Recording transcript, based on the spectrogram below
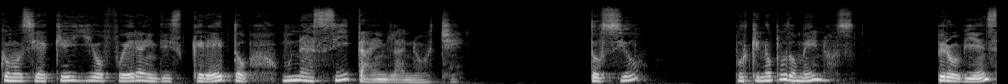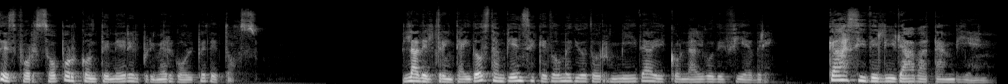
como si aquello fuera indiscreto, una cita en la noche. Tosió porque no pudo menos, pero bien se esforzó por contener el primer golpe de tos. La del treinta y dos también se quedó medio dormida y con algo de fiebre. Casi deliraba también.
